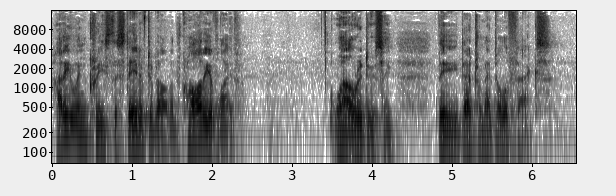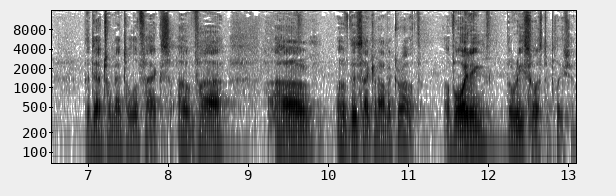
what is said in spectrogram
how do you increase the state of development, the quality of life, while reducing the detrimental effects, the detrimental effects of, uh, uh, of this economic growth, avoiding the resource depletion.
